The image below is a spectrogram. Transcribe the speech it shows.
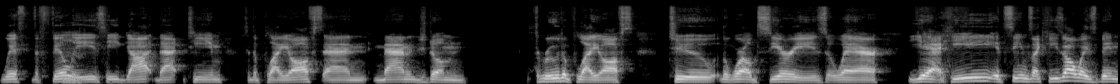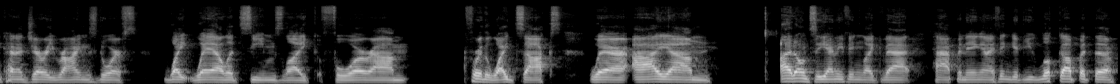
with the mm. Phillies. Mm. He got that team to the playoffs and managed them through the playoffs to the World Series, where, yeah, he, it seems like he's always been kind of Jerry Reinsdorf's white whale, it seems like, for, um, for the White Sox, where I, um, I don't see anything like that happening. And I think if you look up at the,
